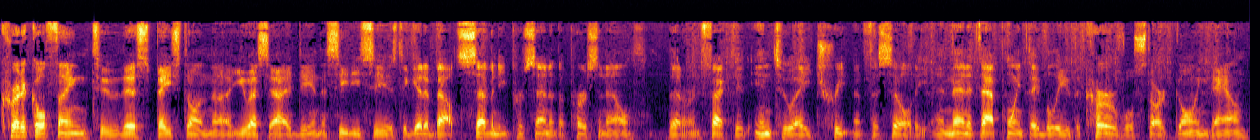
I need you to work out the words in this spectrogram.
critical thing to this, based on uh, USAID and the CDC, is to get about 70% of the personnel that are infected into a treatment facility, and then at that point, they believe the curve will start going down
